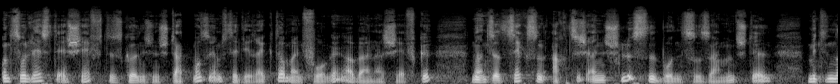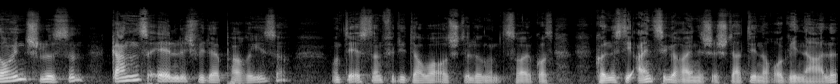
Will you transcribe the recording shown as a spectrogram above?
Und so lässt der Chef des Kölnischen Stadtmuseums, der Direktor, mein Vorgänger Werner Schäfke, 1986 einen Schlüsselbund zusammenstellen mit neun Schlüsseln, ganz ähnlich wie der Pariser. Und der ist dann für die Dauerausstellung im Zeughaus. Köln ist die einzige rheinische Stadt, die noch Originale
